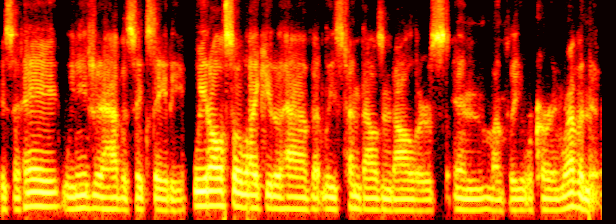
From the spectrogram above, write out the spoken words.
They said, "Hey, we need you to have a 680. We'd also like you to have at least $10,000 in monthly recurring revenue."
